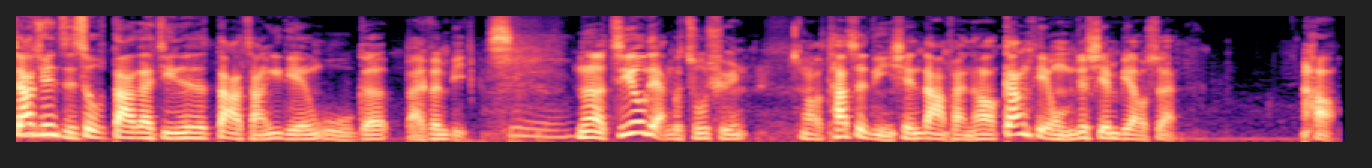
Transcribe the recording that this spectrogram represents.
加权指数大概今天是大涨一点五个百分比。是。那只有两个族群哦，它是领先大盘哈。钢铁我们就先不要算。好，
